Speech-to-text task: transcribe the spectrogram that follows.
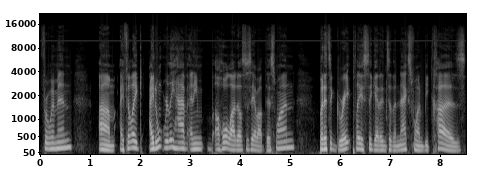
for women um i feel like i don't really have any a whole lot else to say about this one but it's a great place to get into the next one because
